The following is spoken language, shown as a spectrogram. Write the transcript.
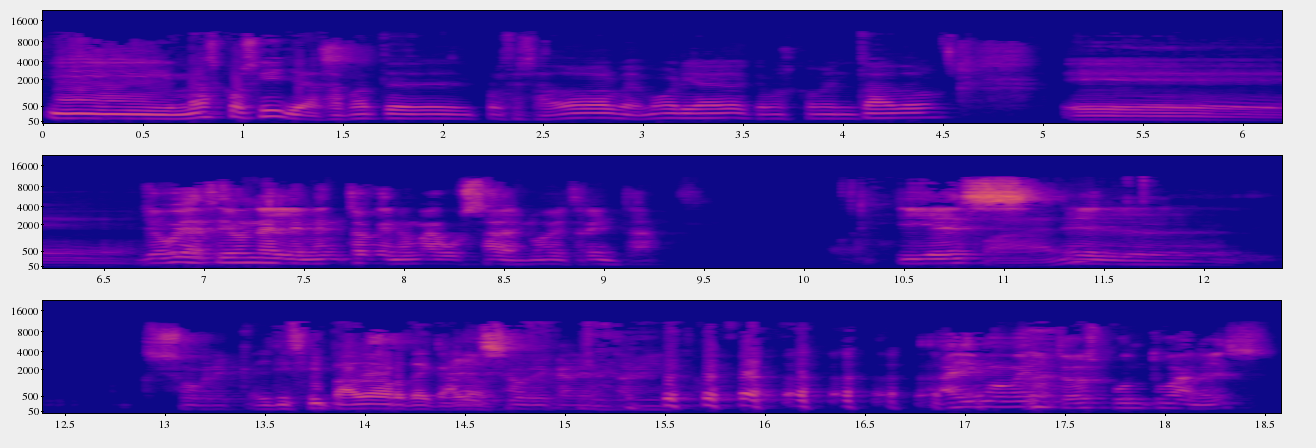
Y más cosillas, aparte del procesador, memoria que hemos comentado. Eh, Yo voy a decir un elemento que no me ha gustado del 930 y es el sobre el disipador de calor. el sobrecalentamiento. Hay momentos puntuales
